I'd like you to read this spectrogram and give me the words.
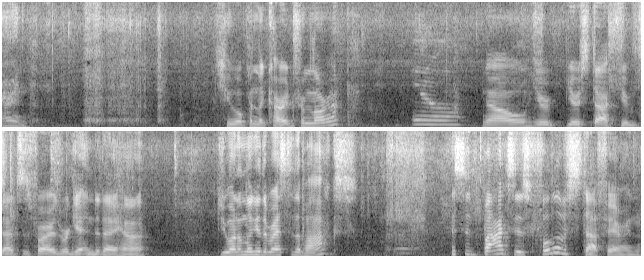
Aeryn. Can you open the card from Laura? no. No, you're you're stuck. you that's as far as we're getting today, huh? Do you want to look at the rest of the box? This is, box is full of stuff, Aeryn.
